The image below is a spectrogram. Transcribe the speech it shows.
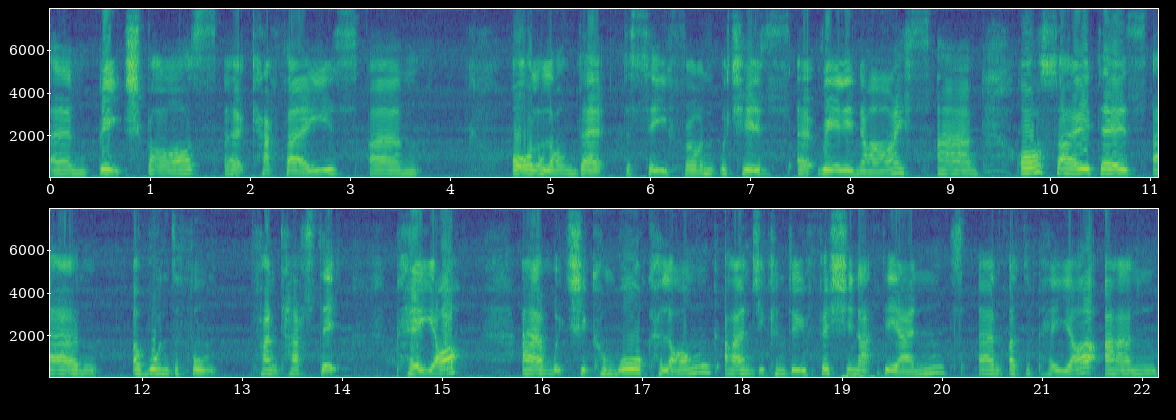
um, beach bars uh, cafes um, all along the, the seafront which is uh, really nice. Um, also there's um, a wonderful fantastic pier um, which you can walk along and you can do fishing at the end um, of the pier and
